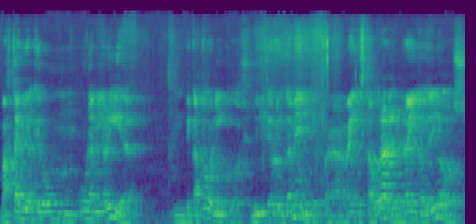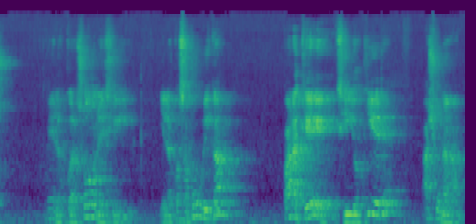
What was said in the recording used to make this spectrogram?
bastaría que un- una minoría de católicos milite para reinstaurar el reino de Dios en los corazones y, y en la cosa pública, para que, si Dios quiere, haya una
